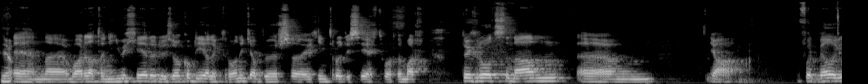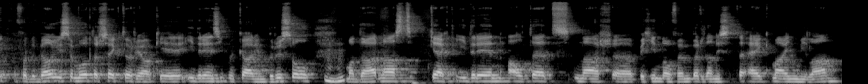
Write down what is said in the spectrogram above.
Ja. En uh, waar dat de nieuwigheden dus ook op die elektronica-beurs uh, geïntroduceerd worden. Maar de grootste naam, um, ja, voor, België, voor de Belgische motorsector, ja, oké, iedereen ziet elkaar in Brussel. Mm -hmm. Maar daarnaast kijkt iedereen altijd naar uh, begin november. Dan is het de EICMA in Milaan,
